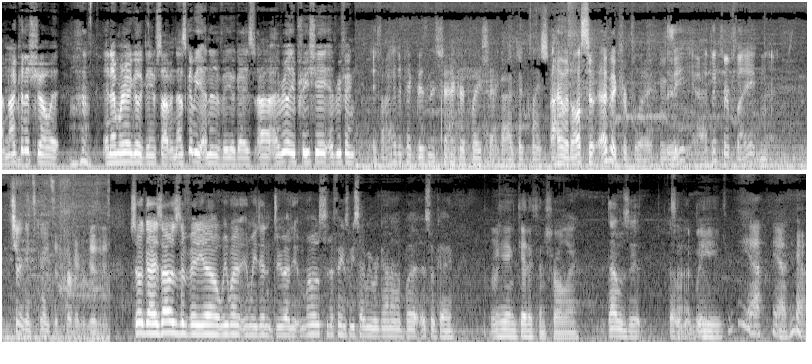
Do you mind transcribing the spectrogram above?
I'm not gonna show it. And then we're gonna go to GameStop, and that's gonna be the end of the video, guys. Uh, I really appreciate everything. If I had to pick Business Shack or Play Shack, I would pick Play Shack. I would also epic for play. dude. See, yeah, I pick for Play. No. Sure, it's great. It's perfect for business. So, guys, that was the video. We went and we didn't do any most of the things we said we were gonna, but it's okay. We didn't get a controller. That was it. That So was it. we, yeah, yeah, yeah.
